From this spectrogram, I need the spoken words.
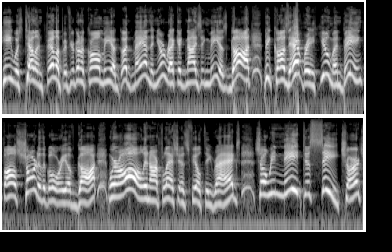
He was telling Philip, If you're going to call me a good man, then you're recognizing me as God because every human being falls short of the glory of God. We're all in our flesh as filthy rags. So we need to see, church,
